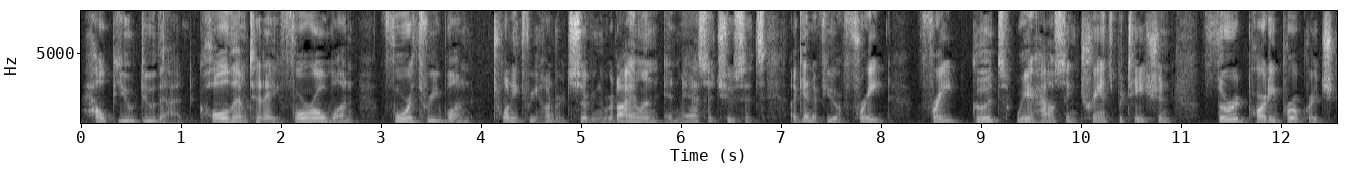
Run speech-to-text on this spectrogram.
help you do that. Call them today, 401 431 2300, serving Rhode Island and Massachusetts. Again, if you have freight, freight, goods, warehousing, transportation, third party brokerage,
